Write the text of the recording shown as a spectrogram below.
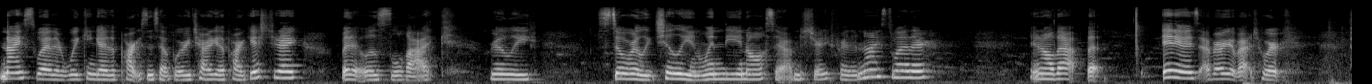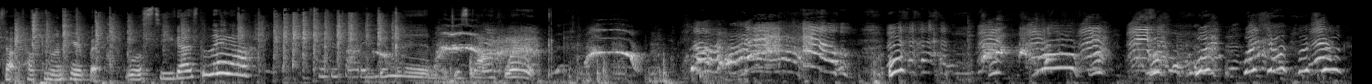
nice weather. We can go to the parks and stuff. We tried to go to the park yesterday, but it was like really, still really chilly and windy and all. So I'm just ready for the nice weather and all that. But anyways, I better get back to work. Stop talking on here, but we'll see you guys later. I just got off work. What? What's up? What's up?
